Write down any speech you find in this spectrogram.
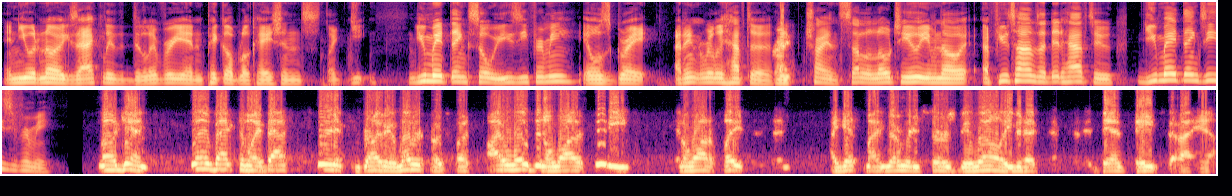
and you would know exactly the delivery and pickup locations. Like you, you made things so easy for me. It was great. I didn't really have to Right. try and sell a load to you, even though a few times I did have to. You made things easy for me. Well, again, going back to my vast experience in driving a motor coach, but I lived in a lot of cities, in a lot of places, and I guess my memory serves me well, even at, at an advanced age that I am.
